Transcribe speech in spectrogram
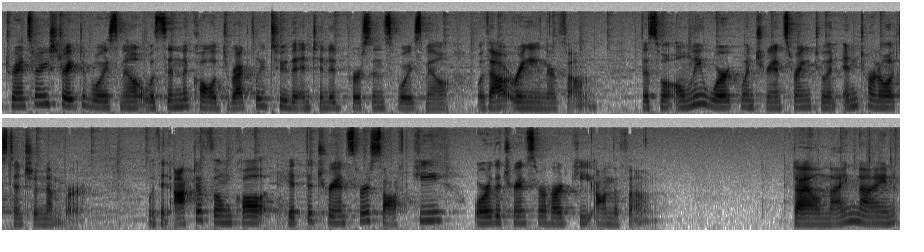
Transferring straight to voicemail will send the call directly to the intended person's voicemail without ringing their phone. This will only work when transferring to an internal extension number. With an active phone call, hit the transfer soft key or the transfer hard key on the phone. Dial 99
